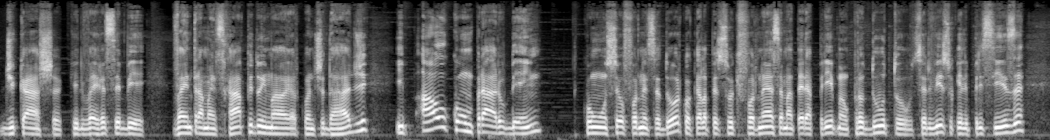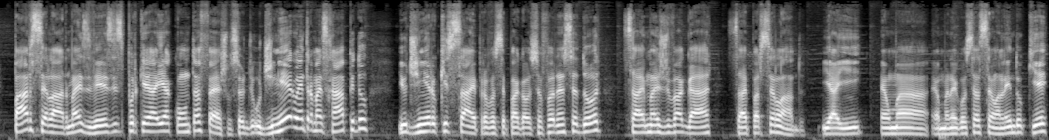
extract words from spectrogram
de caixa que ele vai receber vai entrar mais rápido, em maior quantidade, e ao comprar o bem com o seu fornecedor, com aquela pessoa que fornece a matéria-prima, o produto, o serviço que ele precisa, parcelar mais vezes, porque aí a conta fecha. O, seu, o dinheiro entra mais rápido e o dinheiro que sai para você pagar o seu fornecedor sai mais devagar, sai parcelado. E aí é uma, é uma negociação. Além do que,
